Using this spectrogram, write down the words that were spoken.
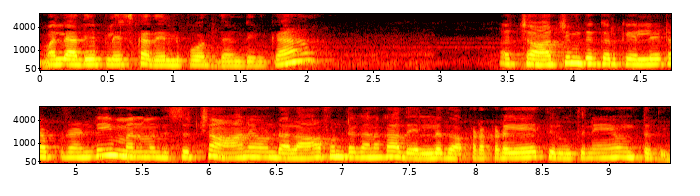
మళ్ళీ అదే ప్లేస్కి అది వెళ్ళిపోద్దండి ఇంకా. ఛార్జింగ్ దగ్గరికి వెళ్ళేటప్పుడు అండి మనం అది స్విచ్ ఆనే ఉండాలి. ఆఫ్ ఉంటే కనుక అది వెళ్ళదు. అక్కడక్కడే తిరుగుతూనే ఉంటుంది.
